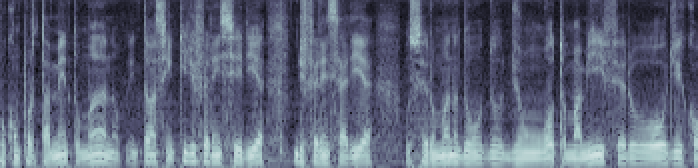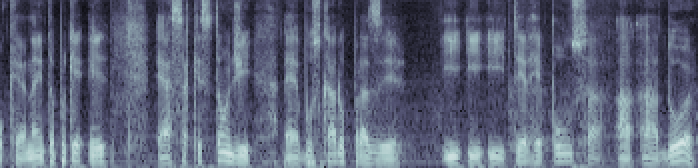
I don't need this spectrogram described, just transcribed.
o comportamento humano, então assim, o que diferenciaria, diferenciaria o ser humano do, do- de um outro mamífero ou de qualquer, né? Então, porque ele- essa questão de eh, buscar o prazer e, e- e ter repulsa à, à dor,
